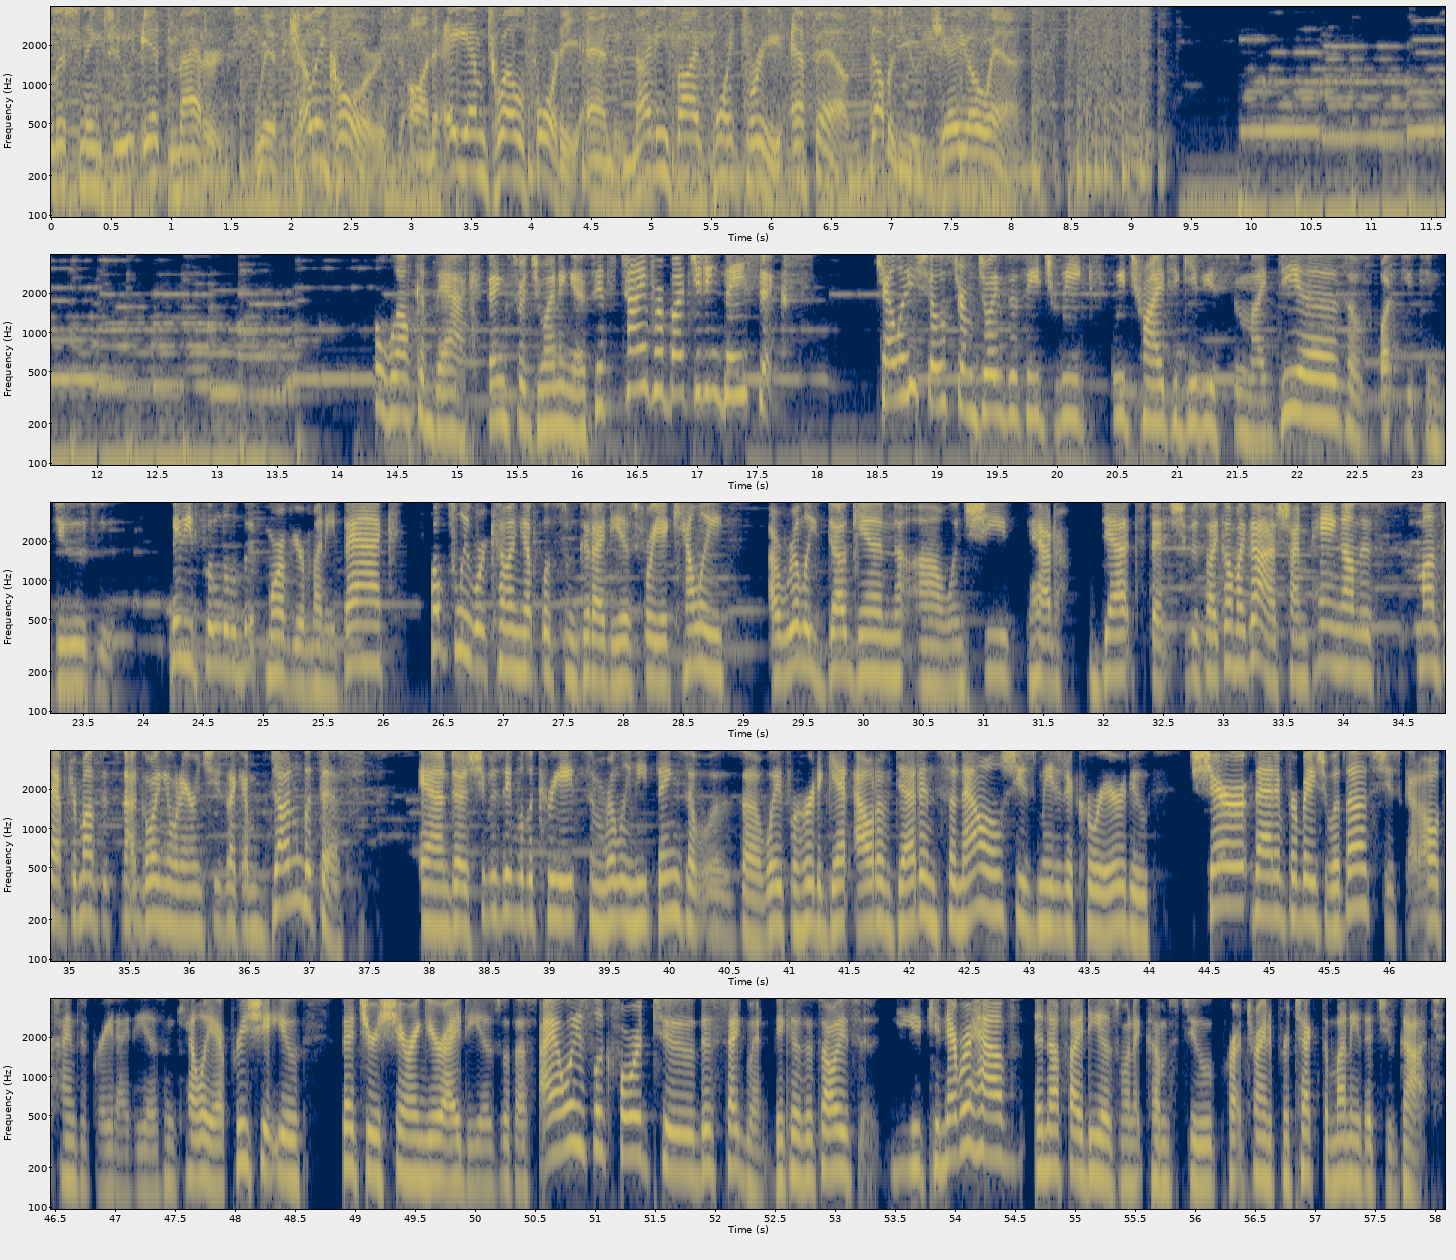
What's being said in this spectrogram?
listening to It Matters with Kelly Cordes on AM 1240 and 95.3 FM WJON. Well, welcome back. Thanks for joining us. It's time for Budgeting Basics. Kelly Sjostrom joins us each week. We try to give you some ideas of what you can do to maybe put a little bit more of your money back. Hopefully, we're coming up with some good ideas for you. Kelly uh, really dug in uh, when she had debt that she was like, oh my gosh, I'm paying on this month after month. It's not going anywhere. And she's like, I'm done with this. And uh, she was able to create some really neat things that was a way for her to get out of debt. And so now she's made it a career to share that information with us. She's got all kinds of great ideas. And Kelly, I appreciate you that you're sharing your ideas with us. I always look forward to this segment because it's always, you can never have enough ideas when it comes to pr- trying to protect the money that you've got.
